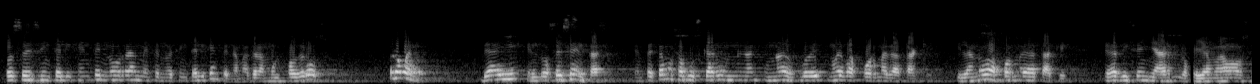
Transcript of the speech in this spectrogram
Entonces, ¿es inteligente? No, realmente no es inteligente, nada más era muy poderoso. Pero bueno, de ahí en los 60 empezamos a buscar una, una nueva forma de ataque. Y la nueva forma de ataque era diseñar lo que llamamos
